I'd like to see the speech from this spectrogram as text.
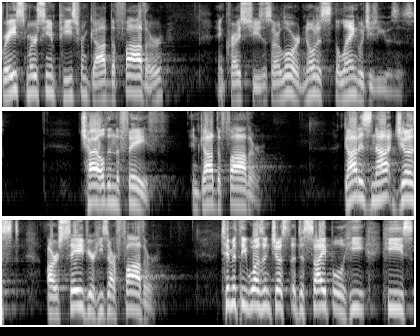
Grace, mercy, and peace from God the Father and Christ Jesus our Lord. Notice the language he uses child in the faith and God the Father. God is not just our Savior, He's our Father. Timothy wasn't just a disciple, he, he's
